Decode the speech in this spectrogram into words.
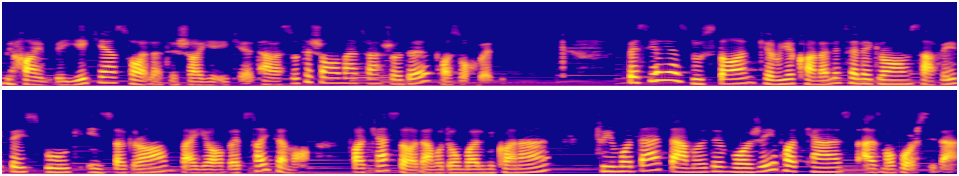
می‌خوایم به یکی از سوالات شایعی که توسط شما مطرح شده پاسخ بدیم. بسیاری از دوستان که روی کانال تلگرام، صفحه فیسبوک، اینستاگرام و یا وبسایت ما پادکست آدم رو دنبال می‌کنن توی مدت در مورد واژه پادکست از ما پرسیدن.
